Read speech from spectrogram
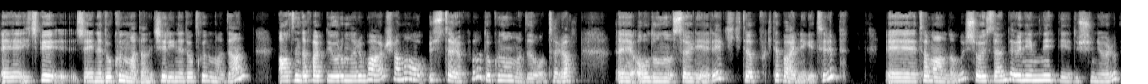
e, hiçbir şeyine dokunmadan, içeriğine dokunmadan altında farklı yorumları var ama o üst tarafı dokunulmadığı o taraf e, olduğunu söyleyerek kitap kitap haline getirip e, tamamlamış. O yüzden de önemli diye düşünüyorum.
